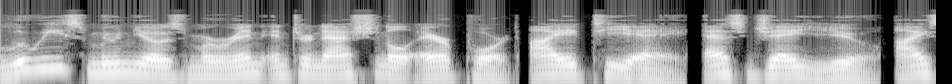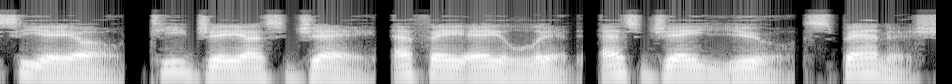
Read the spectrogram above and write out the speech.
Luis Muñoz Marin International Airport IATA, SJU, ICAO, TJSJ, FAA LID, SJU Spanish,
